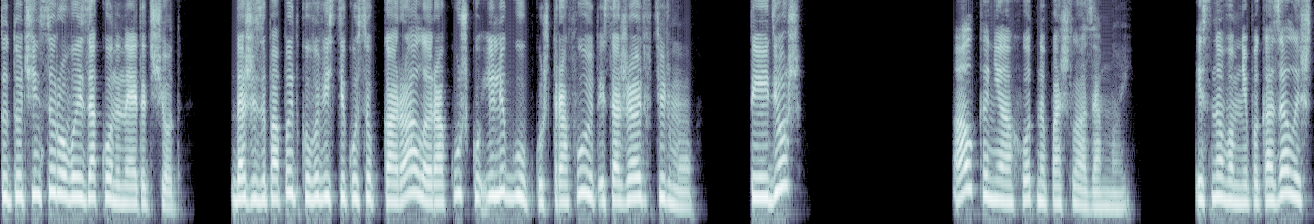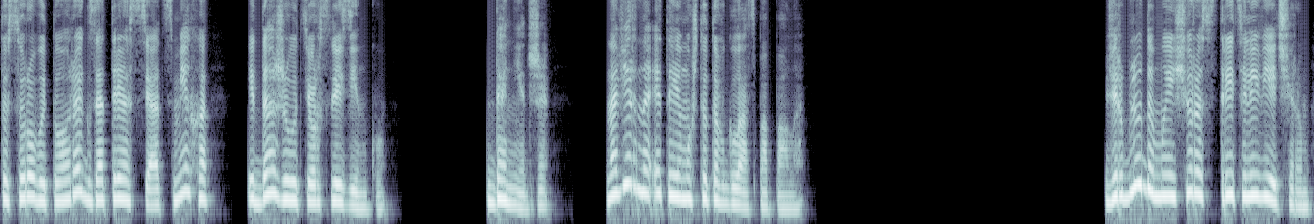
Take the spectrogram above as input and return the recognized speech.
Тут очень суровые законы на этот счет. Даже за попытку вывести кусок коралла, ракушку или губку штрафуют и сажают в тюрьму. Ты идешь? Алка неохотно пошла за мной. И снова мне показалось, что суровый туарек затрясся от смеха и даже утер слезинку. Да нет же. Наверное, это ему что-то в глаз попало. Верблюда мы еще раз встретили вечером,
